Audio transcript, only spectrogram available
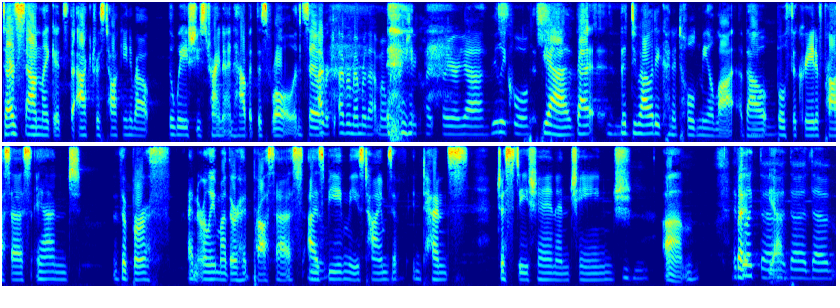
does sound like it's the actress talking about the way she's trying to inhabit this role and so I, re- I remember that moment actually quite clear. Yeah. Really cool. yeah that Mhm. the duality kind of told me a lot about Mhm. both the creative process and the birth and early motherhood process as being these times of intense gestation and change Mhm. um I But, feel like the yeah. the the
